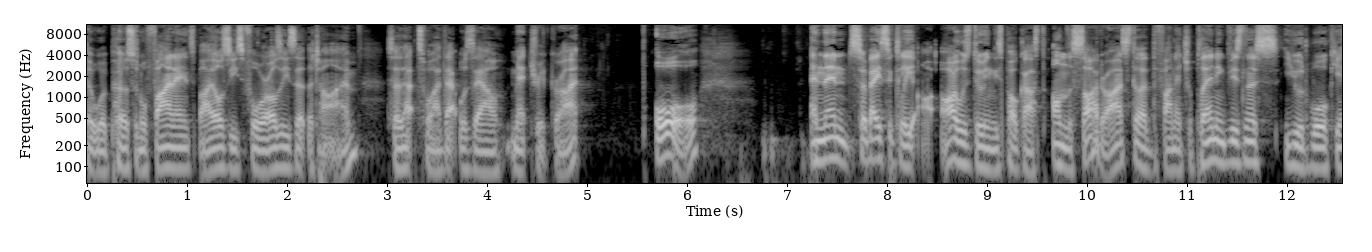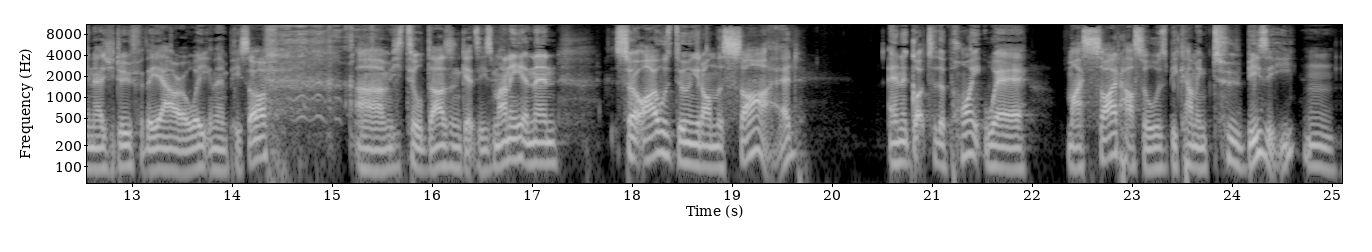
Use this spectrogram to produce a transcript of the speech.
that were personal finance by Aussies for Aussies at the time. So that's why that was our metric, right? Or, and then, so basically, I was doing this podcast on the side, right? I still had the financial planning business. You would walk in as you do for the hour a week and then piss off. um, he still does and gets his money. And then, so I was doing it on the side, and it got to the point where my side hustle was becoming too busy and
